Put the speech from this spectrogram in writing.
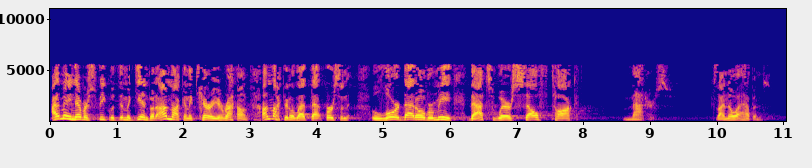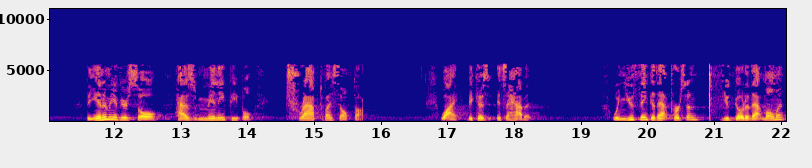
I may never speak with them again, but I'm not going to carry around. I'm not going to let that person lord that over me. That's where self-talk matters. Because I know what happens. The enemy of your soul has many people trapped by self-talk. Why? Because it's a habit. When you think of that person, you go to that moment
